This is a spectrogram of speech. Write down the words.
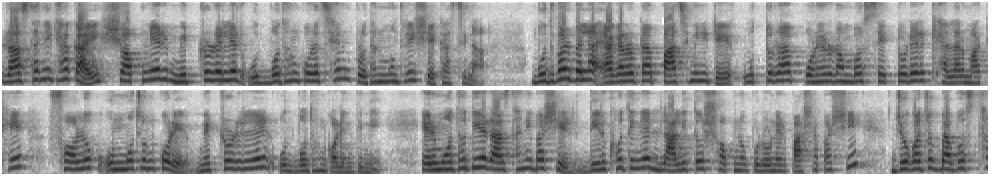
রাজধানী ঢাকায় স্বপ্নের মেট্রো রেলের উদ্বোধন করেছেন প্রধানমন্ত্রী শেখ হাসিনা। বুধবার বেলা এগারোটা পাঁচ মিনিটে উত্তরা পনেরো নম্বর সেক্টরের খেলার মাঠে ফলক উন্মোচন করে মেট্রো রেলের উদ্বোধন করেন তিনি। এর মধ্য দিয়ে রাজধানীবাসীর দীর্ঘদিনের লালিত স্বপ্ন পূরণের পাশাপাশি যোগাযোগ ব্যবস্থা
